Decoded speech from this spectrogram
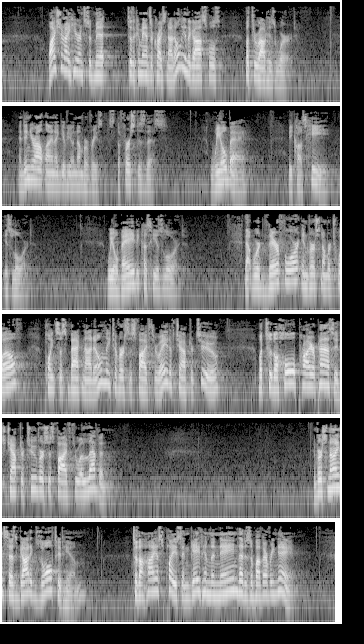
Why should I hear and submit to the commands of Christ not only in the Gospels, but throughout His Word? And in your outline, I give you a number of reasons. The first is this. We obey because He is Lord. We obey because He is Lord. That word therefore in verse number 12 points us back not only to verses 5 through 8 of chapter 2, but to the whole prior passage, chapter 2 verses 5 through 11. In verse 9 says, God exalted him to the highest place and gave him the name that is above every name,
